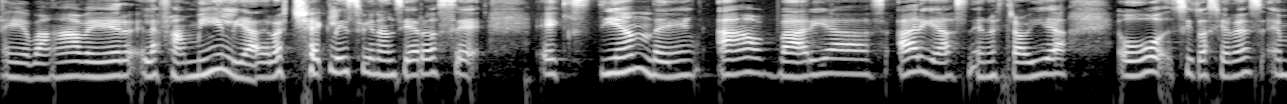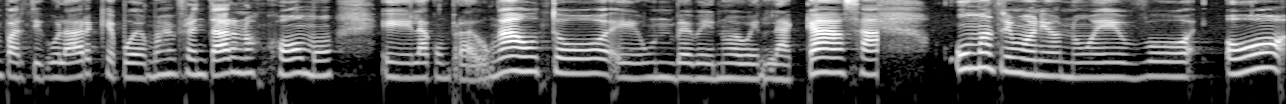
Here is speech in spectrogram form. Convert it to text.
eh, van a ver la familia de los checklists financieros se extienden a varias áreas de nuestra vida o situaciones en particular que podemos enfrentarnos como eh, la compra de un auto, eh, un bebé nuevo en la casa, un matrimonio nuevo o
